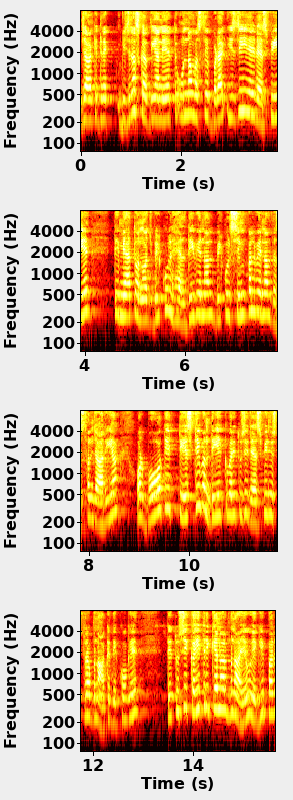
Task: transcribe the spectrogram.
ਜਾਂ ਕਿਧਰੇ ਬਿਜ਼ਨਸ ਕਰਦੀਆਂ ਨੇ ਤੇ ਉਹਨਾਂ ਵਾਸਤੇ ਬੜਾ ਈਜ਼ੀ ਇਹ ਰੈਸਪੀ ਹੈ। ਤੇ ਮੈਂ ਤੁਹਾਨੂੰ ਅੱਜ ਬਿਲਕੁਲ ਹੈਲਦੀ ਵੇ ਨਾਲ, ਬਿਲਕੁਲ ਸਿੰਪਲ ਵੇ ਨਾਲ ਦੱਸਣ ਜਾ ਰਹੀ ਹਾਂ ਔਰ ਬਹੁਤ ਹੀ ਟੇਸਟੀ ਬਣਦੀ ਹੈ। ਇੱਕ ਵਾਰੀ ਤੁਸੀਂ ਰੈਸਪੀ ਨੂੰ ਇਸ ਤਰ੍ਹਾਂ ਬਣਾ ਕੇ ਦੇਖੋਗੇ ਤੇ ਤੁਸੀਂ ਕਈ ਤਰੀਕਿਆਂ ਨਾਲ ਬਣਾਏ ਹੋਏਗੀ, ਪਰ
